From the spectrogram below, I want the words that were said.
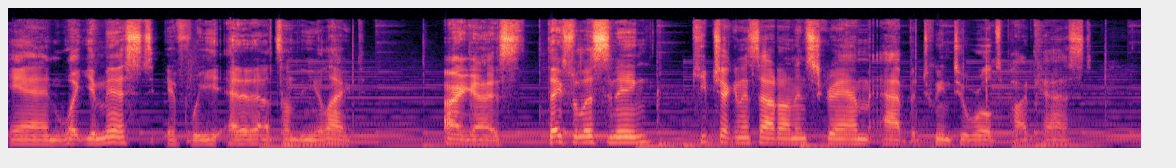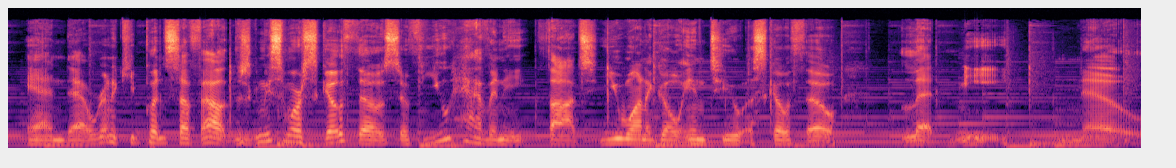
and what you missed if we edit out something you liked. All right, guys. Thanks for listening. Keep checking us out on Instagram at Between Two Worlds Podcast. And uh, we're going to keep putting stuff out. There's going to be some more Scotho. So if you have any thoughts you want to go into a Scotho, let me know.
